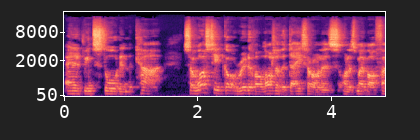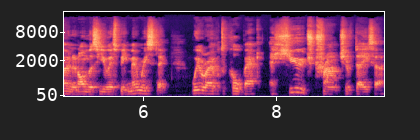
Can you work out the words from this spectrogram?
and had been stored in the car. So whilst he'd got rid of a lot of the data on his on his mobile phone and on this USB memory stick, we were able to pull back a huge tranche of data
